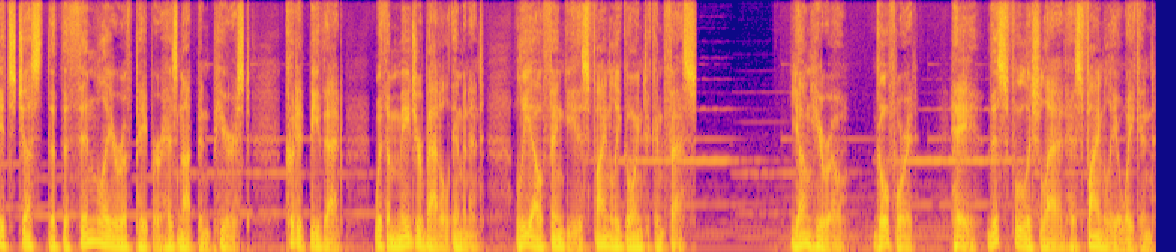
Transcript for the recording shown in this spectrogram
It's just that the thin layer of paper has not been pierced. Could it be that, with a major battle imminent, Liu Fengyi is finally going to confess? Young hero, go for it. Hey, this foolish lad has finally awakened.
